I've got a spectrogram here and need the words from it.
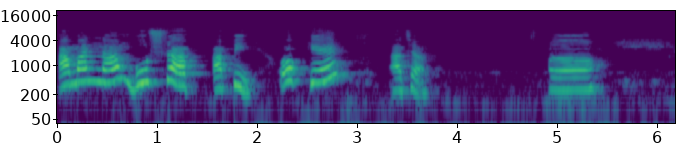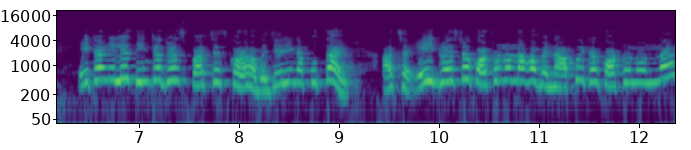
আমার নাম আপ- আপি ওকে আচ্ছা এটা নিলে তিনটা ড্রেস পারচেস করা হবে, জেরিন আপু তাই? আচ্ছা এই ড্রেসটা কটন না হবে না, আপু? এটা কটন না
